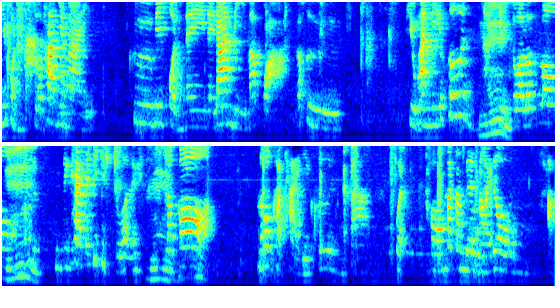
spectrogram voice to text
มีผลสุขภาพยังไง คือมีผลในในด้านดีมากกว่า ก็คือ ผิวพรรณดีขึ้นอืมกลิ่นตัวลดลงอืมก็คือจริงๆแทบไม่มีกลิ่นตัวเลย อืม แล้วก็ระบบขับถ่ายดีขึ้นนะคะปวดท้องประจำเดือนน้อยลงค่ะ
